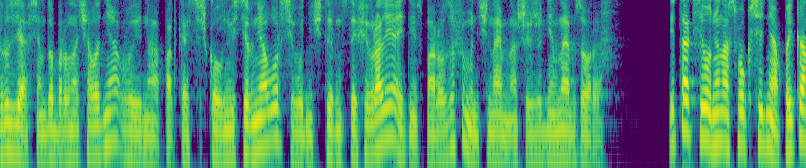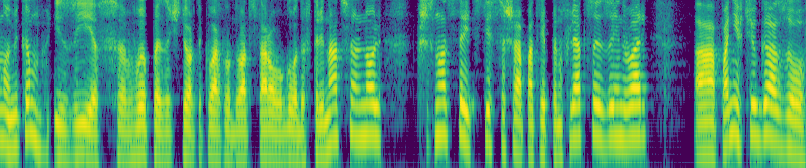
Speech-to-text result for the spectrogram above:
Друзья, всем доброго начала дня. Вы на подкасте «Школа инвестирования Алор». Сегодня 14 февраля, и Денис Морозов, и мы начинаем наши ежедневные обзоры. Итак, сегодня у нас в фокусе дня по экономикам. Из ЕС ВВП за четвертый квартал 2022 года в 13.00. В 16.30 из США потреб инфляция за январь. А по нефтью и газу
